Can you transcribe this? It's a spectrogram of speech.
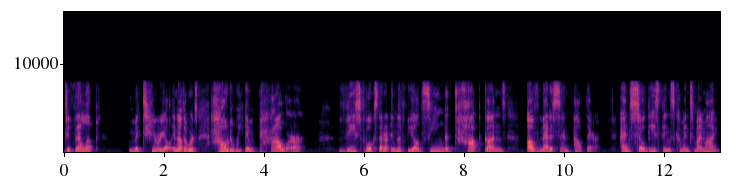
develop material. In other words, how do we empower these folks that are in the field seeing the top guns of medicine out there? And so these things come into my mind.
